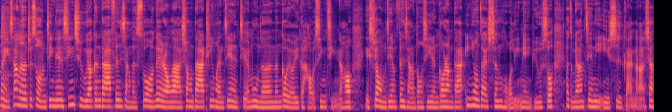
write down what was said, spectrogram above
那以上呢，就是我们今天星期五要跟大家分享的所有内容啦。希望大家听完今天的节目呢，能够有一个好心情，然后也希望我们今天分享的东西能够让大家应用在生活里面。比如说要怎么样建立仪式感啊？像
